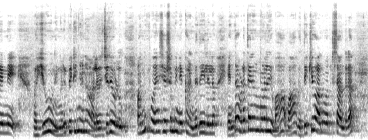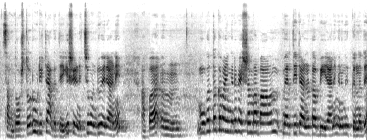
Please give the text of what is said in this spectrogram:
തന്നെ. അയ്യോ നിങ്ങളെ പറ്റി ഞാൻ ആലോചിച്ചതേ ഉള്ളൂ. അന്ന് പോയതിന് ശേഷം പിന്നെ കണ്ടതേ ഇല്ലല്ലോ എന്താ അവിടെ തന്നെ നിങ്ങൾ വാ വാ അകത്തേക്ക് വാ എന്ന് പറഞ്ഞിട്ട് ചന്ദ്ര സന്തോഷത്തോടു കൂടിയിട്ട് അകത്തേക്ക് ക്ഷണിച്ചു കൊണ്ടുവരാണ് അപ്പോൾ മുഖത്തൊക്കെ ഭയങ്കര വിഷമഭാവം വരുത്തിയിട്ടാണ് കേട്ടോ ബീരാൻ ഇങ്ങനെ നിൽക്കുന്നത്.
